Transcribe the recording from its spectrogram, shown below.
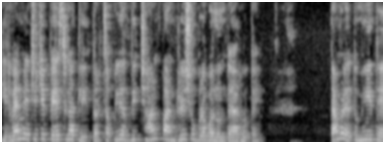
हिरव्या मिरचीची पेस्ट घातली तर चकली अगदी छान पांढरी शुभ्र बनून तयार होते. त्यामुळे तुम्ही इथे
